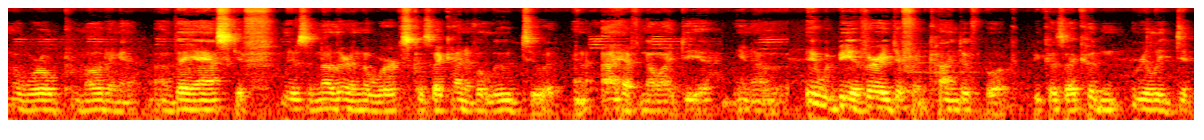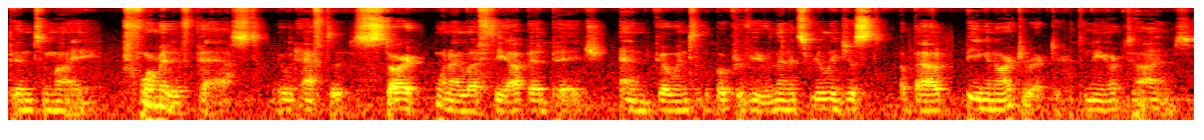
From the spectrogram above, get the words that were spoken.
in the world promoting it, uh, they ask if there's another in the works because I kind of allude to it, and I have no idea. You know, it would be a very different kind of book because I couldn't really dip into my formative past. It would have to start when I left the op ed page and go into the book review, and then it's really just about being an art director at the New York Times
